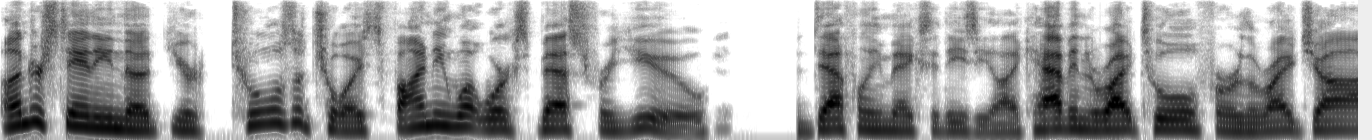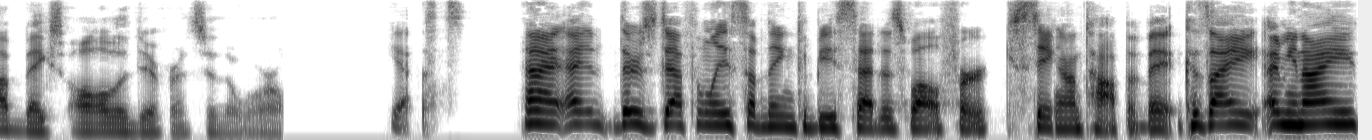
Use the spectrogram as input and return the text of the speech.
understanding that your tools of choice, finding what works best for you, definitely makes it easy. Like having the right tool for the right job makes all the difference in the world. Yes. And, I, and there's definitely something to be said as well for staying on top of it. Cause I, I mean, I,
